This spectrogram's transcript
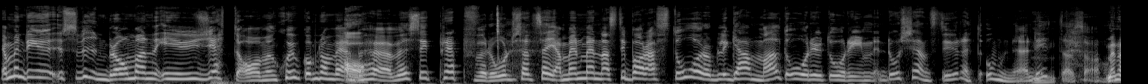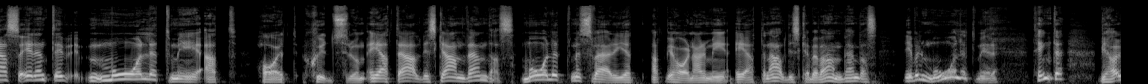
Ja men det är ju svinbra man är ju jätteavundsjuk om de väl Ja. behöver sitt preppförråd så att säga. Men medan det bara står och blir gammalt år ut och år in, då känns det ju rätt onödigt alltså. Men alltså är det inte målet med att ha ett skyddsrum är att det aldrig ska användas. Målet med Sverige, att vi har en armé, är att den aldrig ska behöva användas. Det är väl målet med det. Tänk dig, vi har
